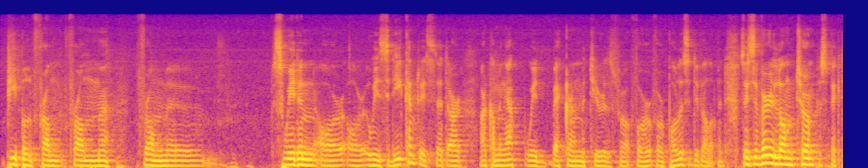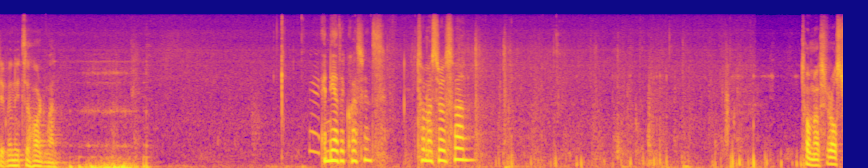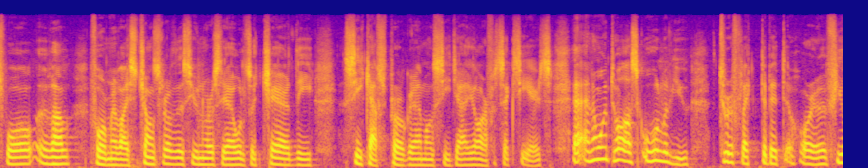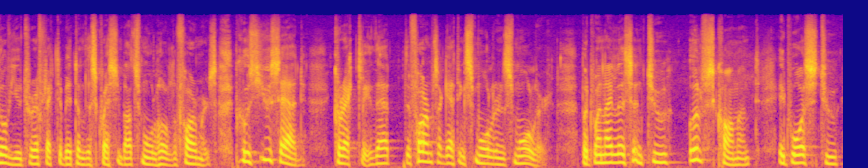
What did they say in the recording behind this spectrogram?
people from from uh, from uh, Sweden or, or OECD countries that are, are coming up with background materials for, for, for policy development. So it's a very long-term perspective and it's a hard one. Any other questions? Thomas Rosswall? Thomas Rosswall, former Vice Chancellor of this university. I also chaired the CCAFS program on CGIAR for six years. And I want to ask all of you to reflect a bit, or a few of you to reflect a bit on this question about smallholder farmers. Because you said correctly that the farms are getting smaller and smaller. But when I listened to Ulf's comment, it was to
